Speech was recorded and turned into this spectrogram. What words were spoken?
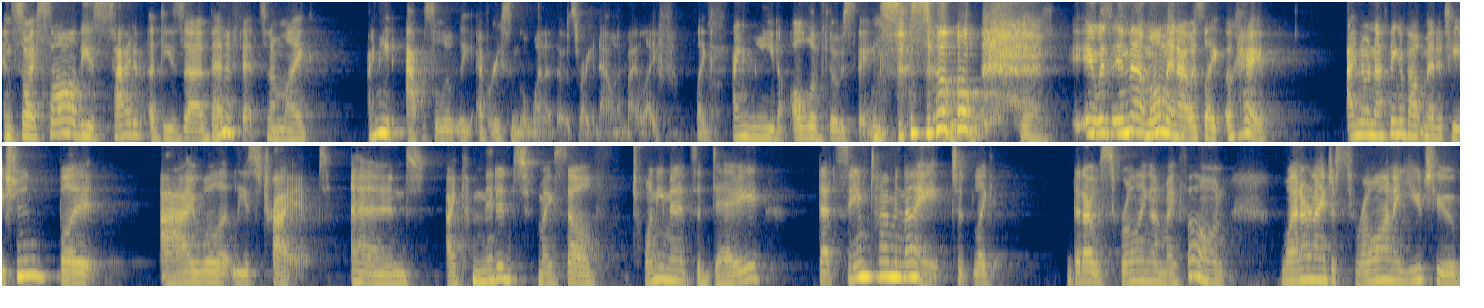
And so i saw these side of uh, these uh, benefits and i'm like i need absolutely every single one of those right now in my life like i need all of those things so yeah, yeah. it was in that moment i was like okay I know nothing about meditation, but I will at least try it. And I committed to myself 20 minutes a day, that same time of night to like that I was scrolling on my phone. Why don't I just throw on a YouTube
